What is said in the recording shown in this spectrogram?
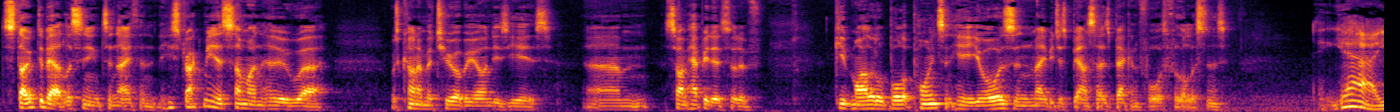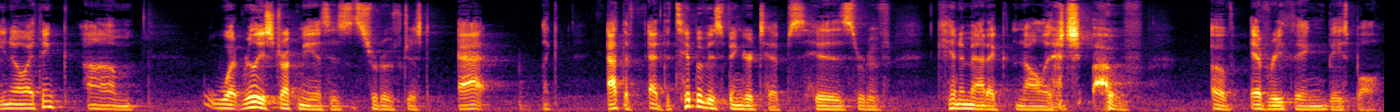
stoked about listening to Nathan. He struck me as someone who uh, was kind of mature beyond his years. Um, so I'm happy to sort of give my little bullet points and hear yours, and maybe just bounce those back and forth for the listeners. Yeah, you know, I think um, what really struck me is his sort of just at like at the at the tip of his fingertips, his sort of kinematic knowledge of of everything baseball.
